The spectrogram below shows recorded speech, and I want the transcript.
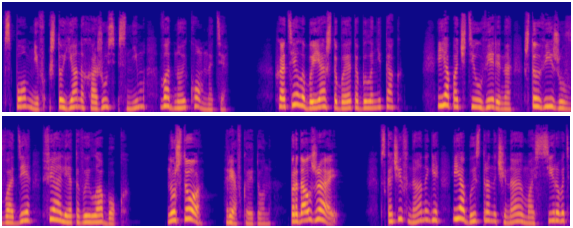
вспомнив, что я нахожусь с ним в одной комнате. Хотела бы я, чтобы это было не так. Я почти уверена, что вижу в воде фиолетовый лобок. «Ну что?» — рявкает он. «Продолжай!» Вскочив на ноги, я быстро начинаю массировать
